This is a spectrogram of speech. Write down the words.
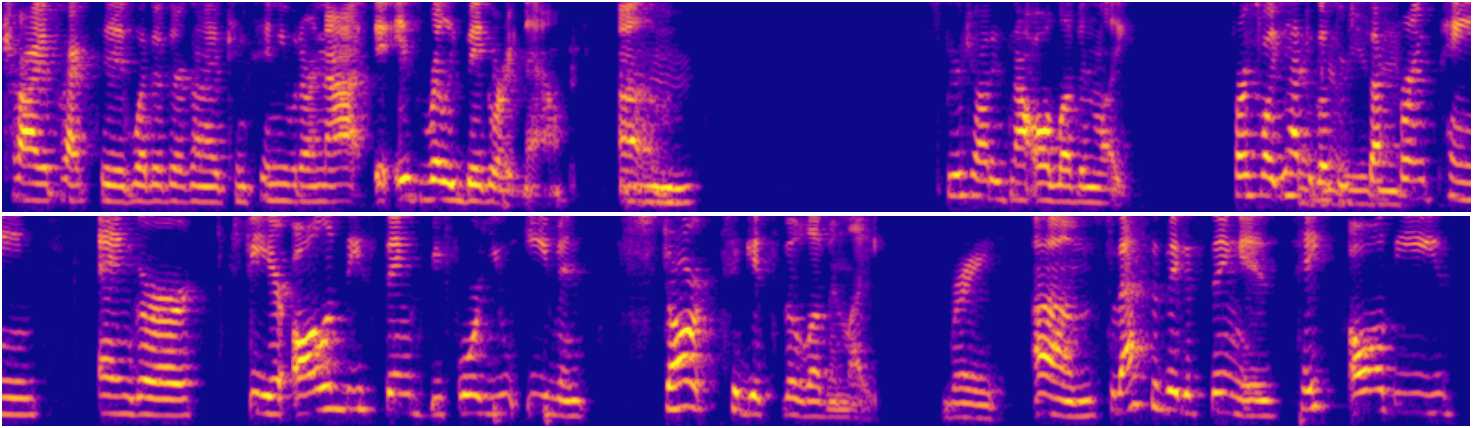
try and practice it, whether they're going to continue it or not. It, it's really big right now. Um, Mhm. Spirituality is not all love and light. First of all, you have to go through suffering, pain, anger, fear, all of these things before you even start to get to the love and light. right Um, so that's the biggest thing is take all these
